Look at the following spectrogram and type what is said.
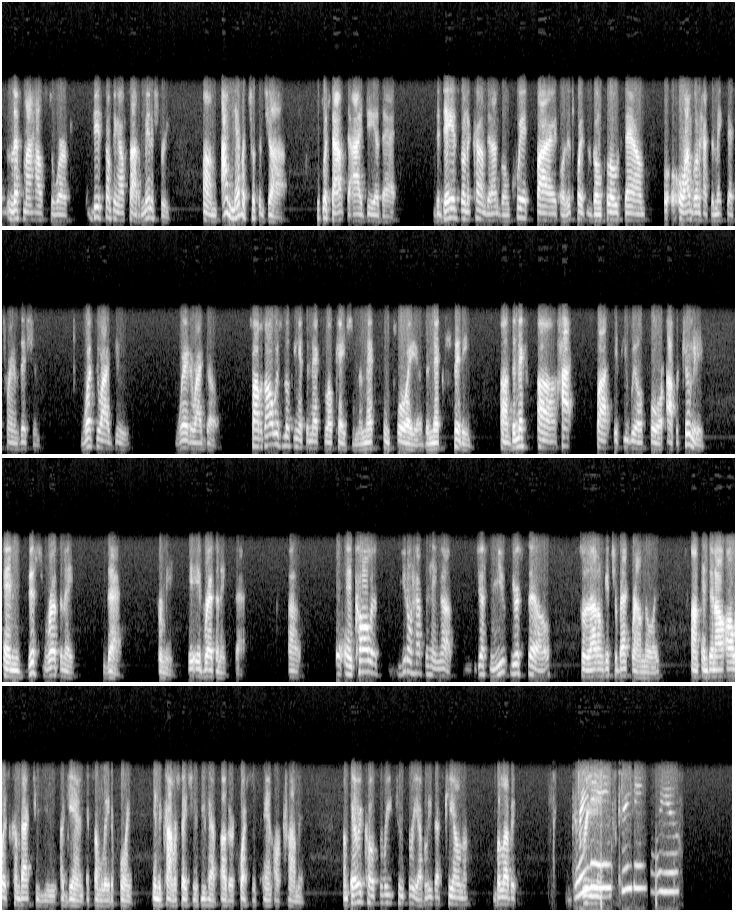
left my house to work, did something outside of ministry, um, I never took a job without the idea that the day is going to come that I'm going to quit, fired, or this place is going to close down, or, or I'm going to have to make that transition. What do I do? Where do I go? So I was always looking at the next location, the next employer, the next city, uh, the next uh, hot spot, if you will, for opportunity. And this resonates that for me. It, it resonates that. Uh, and callers, you don't have to hang up. Just mute yourself so that I don't get your background noise. Um, and then I'll always come back to you again at some later point in the conversation if you have other questions and or comments. Um, area code 323, I believe that's Kiona, beloved. Greetings, greetings. How are you?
